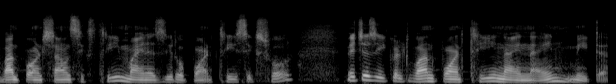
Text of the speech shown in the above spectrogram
1.763 minus 0.364 which is equal to 1.399 meter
